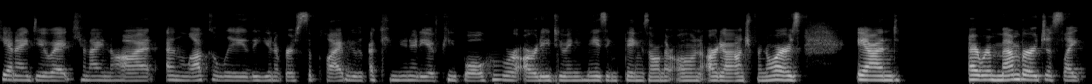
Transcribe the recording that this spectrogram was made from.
can I do it? Can I not? And luckily, the universe supplied me with a community of people who were already doing amazing things on their own, already entrepreneurs. And I remember just like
